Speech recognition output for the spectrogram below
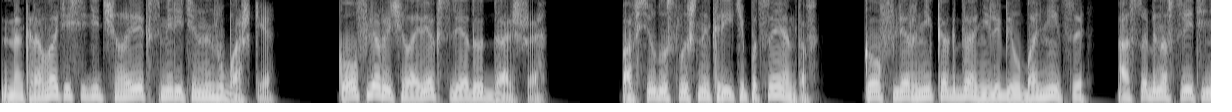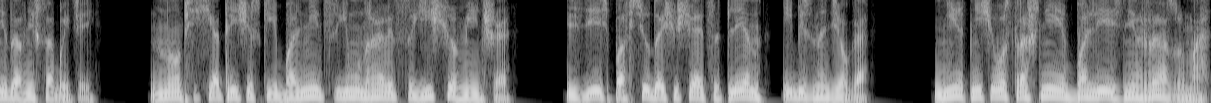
На кровати сидит человек в смирительной рубашке. Кофлер и человек следуют дальше. Повсюду слышны крики пациентов. Кофлер никогда не любил больницы, особенно в свете недавних событий. Но психиатрические больницы ему нравятся еще меньше. Здесь повсюду ощущается тлен и безнадега. Нет ничего страшнее болезни разума.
